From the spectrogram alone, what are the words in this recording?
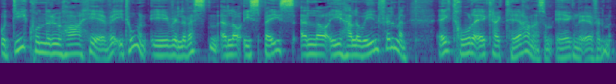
Og de kunne du ha hevet i toen i Ville Vesten, eller i Space, eller i Halloween-filmen. Jeg tror det er karakterene som egentlig er filmen.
